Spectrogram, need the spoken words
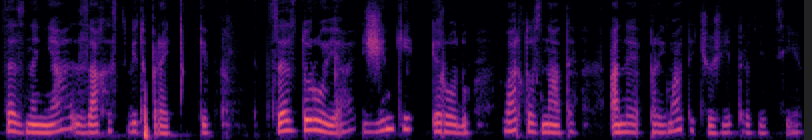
це знання, захист від предків, це здоров'я жінки і роду. Варто знати, а не приймати чужі традиції.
